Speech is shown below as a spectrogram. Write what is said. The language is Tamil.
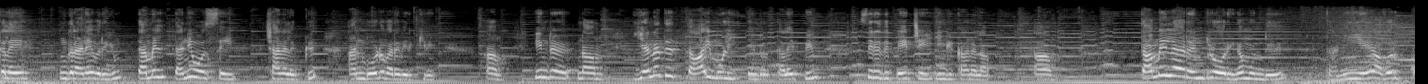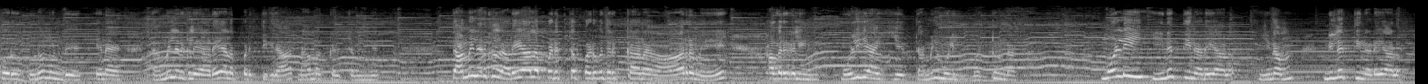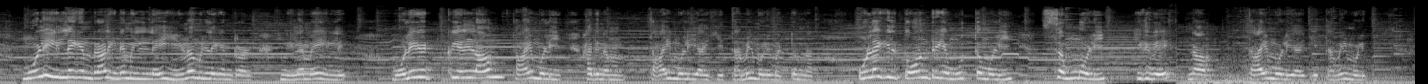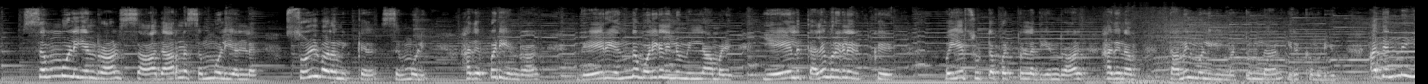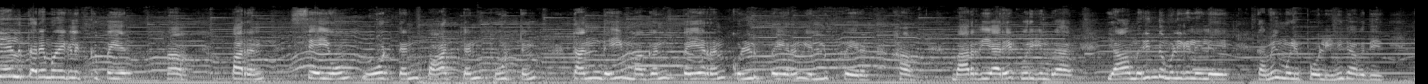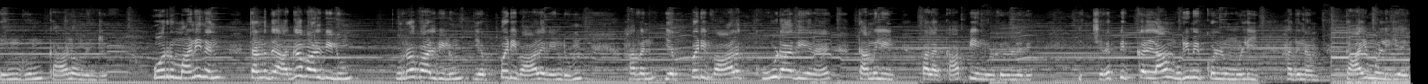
மக்களே உங்கள் அனைவரையும் தமிழ் தனி ஓசை சேனலுக்கு அன்போடு வரவேற்கிறேன். ஆம் இன்று நாம் எனது தாய்மொழி என்ற தலைப்பில் சிறிது பேச்சை இங்கு காணலாம். ஆம் தமிழர் என்றோர் இனம் உண்டு தனியே அவருக்கொரு குணம் உண்டு என தமிழர்களை அடையாளப்படுத்துகிறார் நாமக்கல் கவிஞர் தமிழர்கள் அடையாளப்படுத்தப்படுவதற்கான ஆரமே அவர்களின் மொழியாகிய தமிழ் மொழி மட்டும்தான். மொழி இனத்தின் அடையாளம் இனம் நிலத்தின் அடையாளம் மொழி இல்லை என்றால் இனம் இல்லை இனம் இல்லை என்றால் நிலமே இல்லை. மொழிகளுக்கு எல்லாம் தாய்மொழி அது நம் தாய்மொழியாகிய தமிழ் மொழி மட்டும்தான். உலகில் தோன்றிய மூத்த மொழி செம்மொழி இதுவே நாம் தாய்மொழியாகிய தமிழ் மொழி. செம்மொழி என்றால் சாதாரண செம்மொழி அல்ல சொல்வளமிக்க செம்மொழி. அது எப்படி என்றால் வேறு எந்த மொழிகளிலும் இல்லாமல் ஏழு தலைமுறைகளிற்கு பெயர் சூட்டப்பட்டுள்ளது என்றால் அது நம் தமிழ் மொழியில் மட்டும்தான் இருக்க முடியும். அது என்ன ஏழு தலைமுறைகளுக்கு பெயர்? ஆம் பரன் சேயோன் ஓட்டன் பாட்டன் பூட்டன் தந்தை மகன் பெயரன் கொள்ளுப்பெயரன் எள்ளுப்பெயரன் ஆம் பாரதியாரே கூறுகின்றார். யாமறிந்த மொழிகளிலே தமிழ் மொழி போல் இனிதாவது எங்கும் காணோம் என்று. ஒரு மனிதன் தனது அகவாழ்விலும் புறவாழ்விலும் எப்படி வாழ வேண்டும்? அவன் எப்படி வாழக்கூடாது என தமிழில் பல காப்பிய நூல்கள் உள்ளது. இச்சிறப்பிற்கெல்லாம் உரிமை கொள்ளும் மொழி அது நம் தாய்மொழியை.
